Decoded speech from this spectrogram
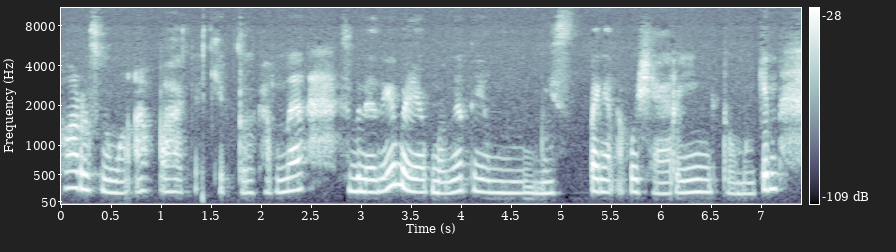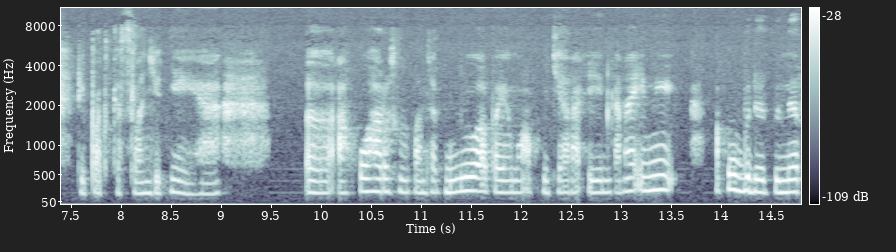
aku harus ngomong apa kayak gitu. Karena sebenarnya banyak banget yang bisa pengen aku sharing gitu. Mungkin di podcast selanjutnya ya. Uh, aku harus ngekonsep dulu apa yang mau aku bicarain. Karena ini aku bener-bener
